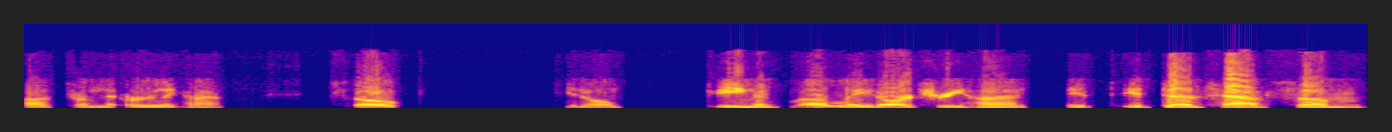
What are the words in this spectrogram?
hunt from the early hunt. So, you know, being a, a late archery hunt, it it does have some.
